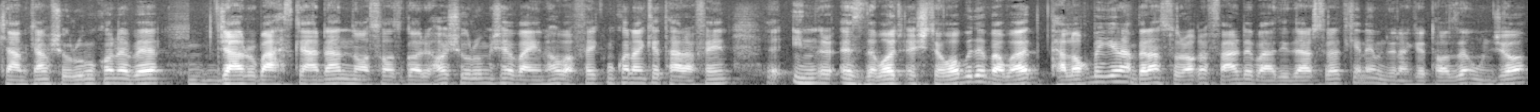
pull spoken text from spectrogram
کم کم شروع می‌کنه به جر و بحث کردن ناسازگاری ها شروع میشه و اینها و فکر می‌کنن که طرفین این ازدواج اشتباه بوده و باید طلاق بگیرن برن سراغ فرد بعدی. در صورتی که نمی‌دونن که تازه اونجا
